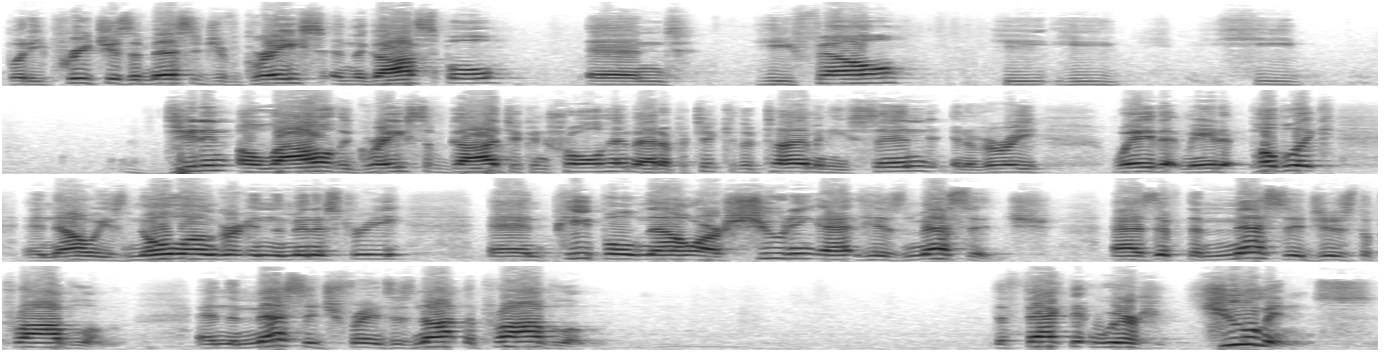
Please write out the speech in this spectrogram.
But he preaches a message of grace and the gospel, and he fell. He, he, he didn't allow the grace of God to control him at a particular time, and he sinned in a very way that made it public, and now he's no longer in the ministry, and people now are shooting at his message as if the message is the problem. And the message, friends, is not the problem. The fact that we're humans,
